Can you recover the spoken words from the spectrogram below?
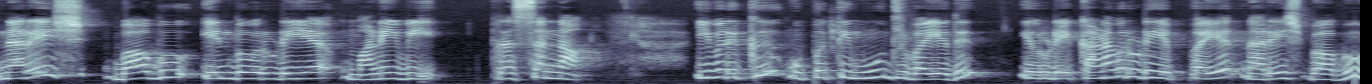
நரேஷ் பாபு என்பவருடைய மனைவி பிரசன்னா. இவருக்கு முப்பத்தி மூன்று வயது. இவருடைய கணவருடைய பெயர் நரேஷ் பாபு.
